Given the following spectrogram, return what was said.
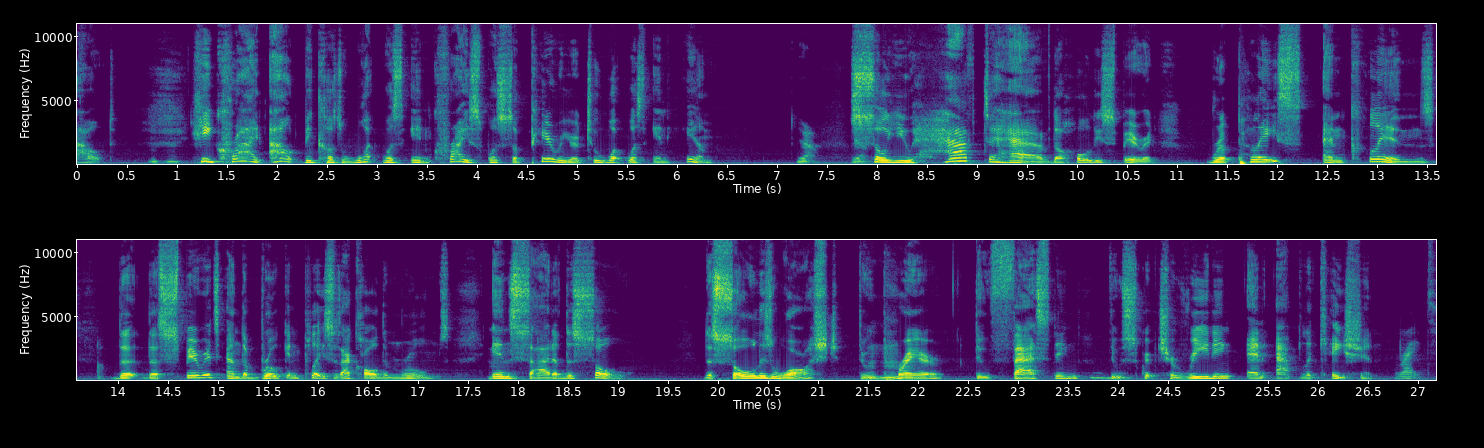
out. Mm-hmm. He cried out because what was in Christ was superior to what was in him. Yeah. Yeah. So you have to have the Holy Spirit replace and cleanse the the spirits and the broken places. I call them rooms mm-hmm. inside of the soul. The soul is washed through mm-hmm. prayer, through fasting, mm-hmm. through scripture reading and application. Right.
